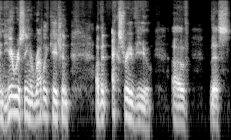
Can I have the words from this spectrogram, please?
And here we're seeing a replication of an X-ray view of this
